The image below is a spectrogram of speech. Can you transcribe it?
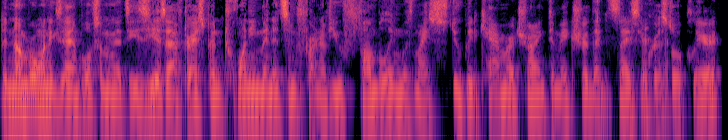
the number one example of something that's easy is after I spend 20 minutes in front of you fumbling with my stupid camera trying to make sure that it's nice and crystal clear.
